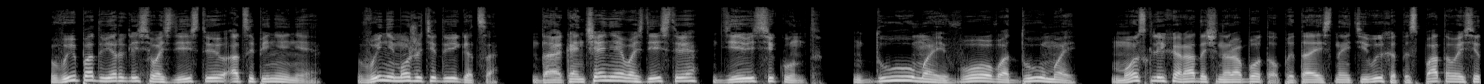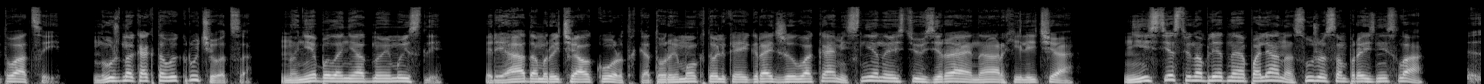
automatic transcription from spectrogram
Вы подверглись воздействию оцепенения. Вы не можете двигаться. До окончания воздействия 9 секунд. Думай, Вова, думай. Мозг лихорадочно работал, пытаясь найти выход из патовой ситуации. Нужно как-то выкручиваться, но не было ни одной мысли. Рядом рычал Корт, который мог только играть желваками, с ненавистью взирая на архилича. Неестественно бледная поляна с ужасом произнесла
